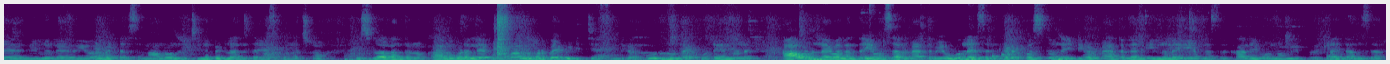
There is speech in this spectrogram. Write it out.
లేదు నీళ్ళు లేదు ఎవరు పెట్టారు సార్? నాలుగు రోజులు చిన్న బిడ్డలు అంతా వేసుకొని వచ్చినాం. ముసలి వాళ్ళంతా కాళ్ళు కూడా లేకుండా వాళ్ళు కూడా భయపెట్టి ఇచ్చేసింది ఇక్కడ గొర్రెలు ఉన్నాయి పొట్టేళ్ళు ఉన్నాయి ఆవులు ఉన్నాయి. వాళ్ళంతా ఎవరు సార్ మేత? ఎవరు లేదు సార్ ఇక్కడ వస్తున్నాయి ఇంటికాడ మేతలే నీళ్ళు లేవు ఏం లేదు సార్. ఖాళీగా ఉన్నాం ఇప్పుడు అవుతాను సార్.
